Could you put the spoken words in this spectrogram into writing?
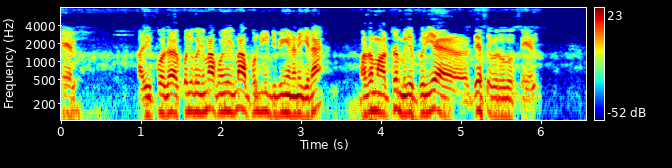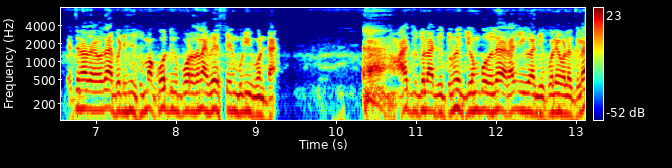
செயல். அது இப்போ தான் கொஞ்சம் கொஞ்சமாக கொஞ்சம் கொஞ்சமாக புரிஞ்சுக்கிட்டு இருப்பீங்கன்னு நினைக்கிறேன். மதமாற்றம் மிகப்பெரிய தேச விரோத செயல். எத்தனை தடவை தான் பெட்டிஷன் சும்மா கோர்ட்டுக்கு போகிறதெல்லாம் வேஸ்ட்டுன்னு முடிவு பண்ணிட்டேன். ஆயிரத்தி தொள்ளாயிரத்தி தொண்ணூற்றி ஒம்போதில் ராஜீவ்காந்தி கொலை வழக்கில்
